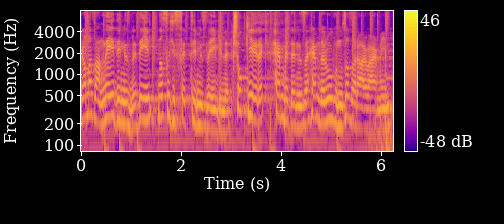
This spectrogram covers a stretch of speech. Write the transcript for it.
Ramazan ne yediğimizle değil nasıl hissettiğimizle ilgili. Çok yiyerek hem bedeninize hem de ruhunuza zarar vermeyin.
